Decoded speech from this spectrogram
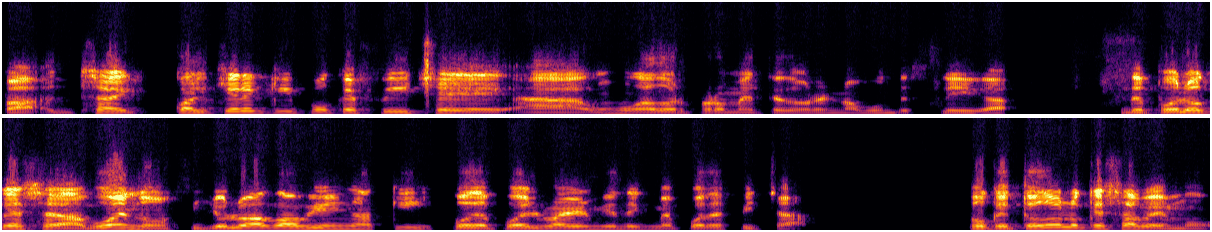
o sea, cualquier equipo que fiche a un jugador prometedor en la Bundesliga Después lo que sea, bueno, si yo lo hago bien aquí, pues después el Bayern Munich me puede fichar. Porque todo lo que sabemos,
